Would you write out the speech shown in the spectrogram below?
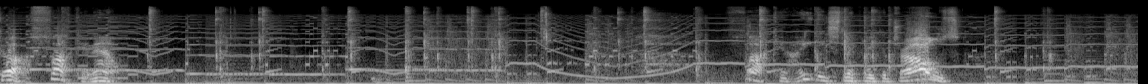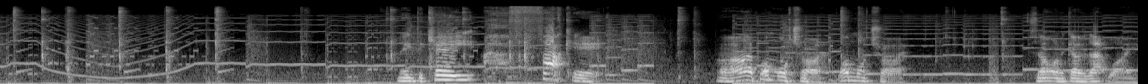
God, fucking hell. Fucking hate these slippery controls. Need the key. Oh, fuck it. Alright, one more try. One more try. So I want to go that way.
